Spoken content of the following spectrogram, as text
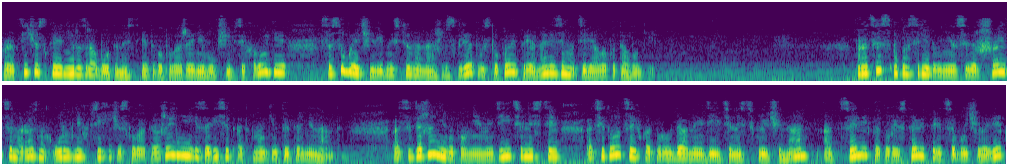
Практическая неразработанность этого положения в общей психологии с особой очевидностью, на наш взгляд, выступает при анализе материала патологии. Процесс опосредования совершается на разных уровнях психического отражения и зависит от многих детерминантов от содержания выполняемой деятельности, от ситуации, в которую данная деятельность включена, от целей, которые ставит перед собой человек,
